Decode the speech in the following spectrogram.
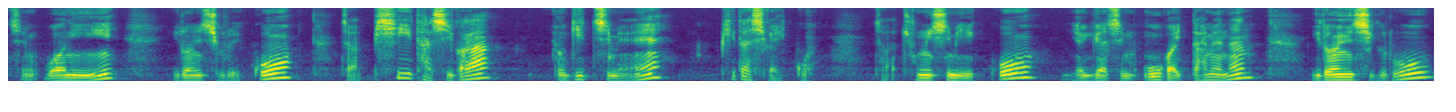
지금 원이 이런 식으로 있고 자, P 다시가 여기쯤에 P 다시가 있고 자, 중심이 있고 여기가 지금 O가 있다 하면은 이런 식으로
